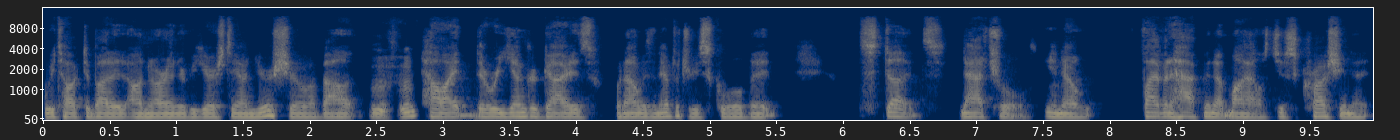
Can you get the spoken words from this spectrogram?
we talked about it on our interview yesterday on your show about mm-hmm. how I there were younger guys when I was in infantry school that studs, natural, you know, five and a half minute miles, just crushing it.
